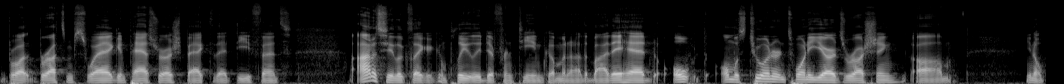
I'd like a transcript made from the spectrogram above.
brought brought some swag and pass rush back to that defense. Honestly, looks like a completely different team coming out of the bye. They had almost 220 yards rushing. Um, you know,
